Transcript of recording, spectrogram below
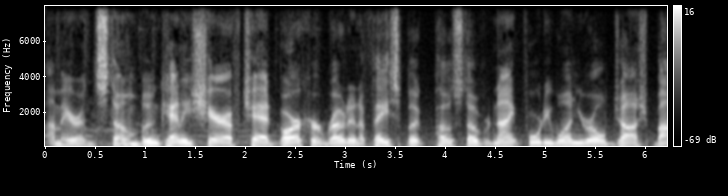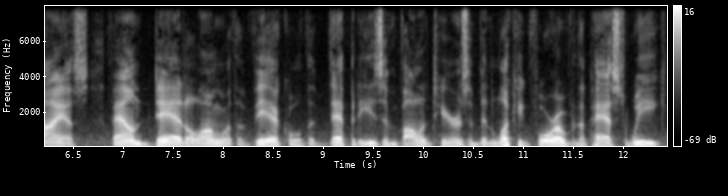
I'm Aaron Stone. Boone County Sheriff Chad Barker wrote in a Facebook post overnight 41 year old Josh Bias found dead along with a vehicle that deputies and volunteers have been looking for over the past week.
